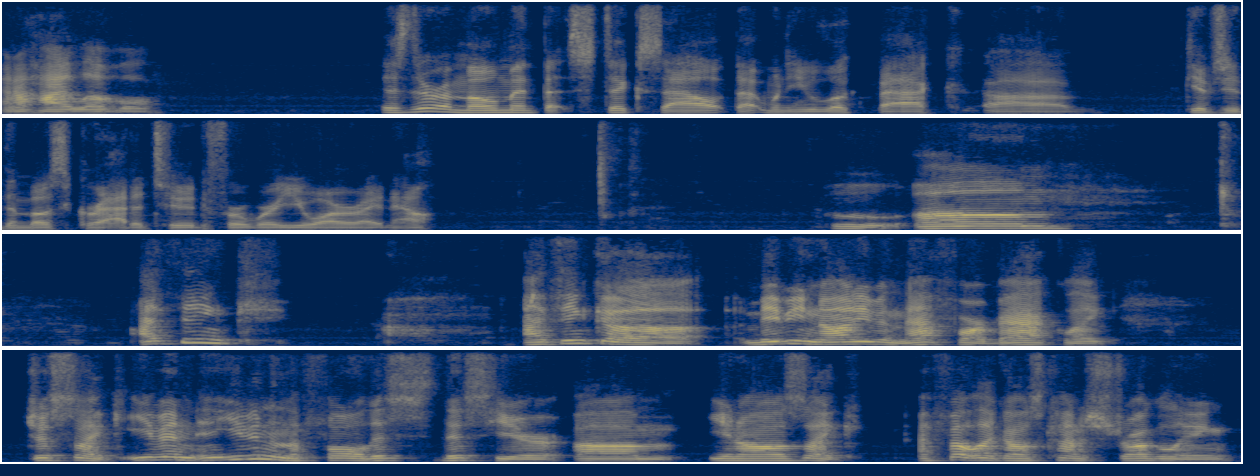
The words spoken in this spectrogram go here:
at a high level. Is there a moment that sticks out that when you look back uh, gives you the most gratitude for where you are right now? Ooh, um, I think, I think, uh, maybe not even that far back. Like, just like even even in the fall this this year, um, you know, I was like, I felt like I was kind of struggling.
